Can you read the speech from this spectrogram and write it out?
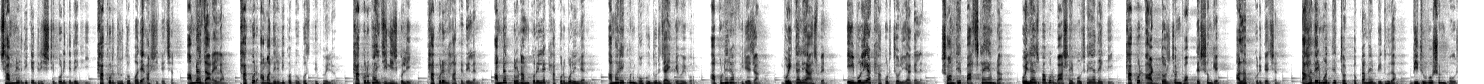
সামনের দিকে দৃষ্টি পড়িতে দেখি ঠাকুর দ্রুতপদে আসিতেছেন। আমরা দাঁড়াইলাম। ঠাকুর আমাদের নিকট উপস্থিত হইল। ঠাকুর ভাই জিনিসগুলি ঠাকুরের হাতে দিলেন। আমরা প্রণাম করিলে ঠাকুর বলিলেন, আমার এখন বহুদূর যাইতে হইব। আপনারা ফিরে যান। বৈকালে আসবেন। এই বলিয়া ঠাকুর চলিয়া গেলেন। সন্ধে পাঁচটায় আমরা কৈলাসবাবুর বাসায় পৌঁছাইয়া দেখি ঠাকুর আট দশজন ভক্তের সঙ্গে আলাপ করিতেছেন। তাহাদের মধ্যে চট্টগ্রামের বিধুদা বিধুভূষণ বোস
